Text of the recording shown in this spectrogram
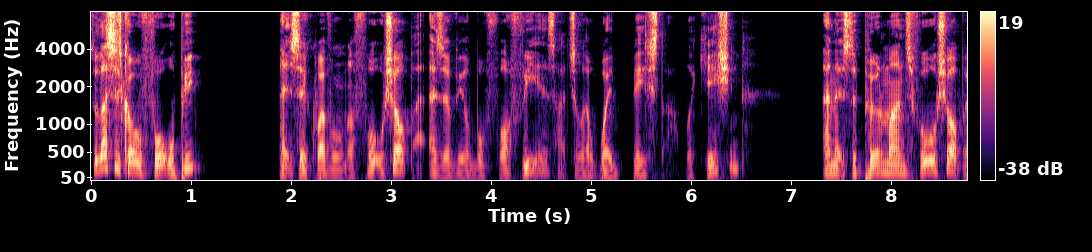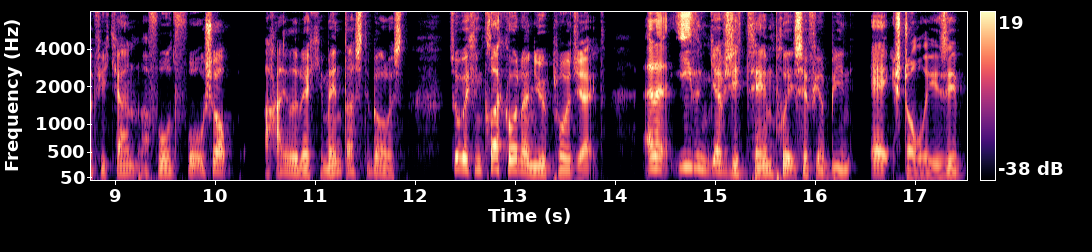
So this is called Photopea. It's the equivalent of Photoshop. It is available for free. It's actually a web-based application, and it's the poor man's Photoshop. If you can't afford Photoshop, I highly recommend this to be honest. So we can click on a new project and it even gives you templates if you're being extra lazy,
